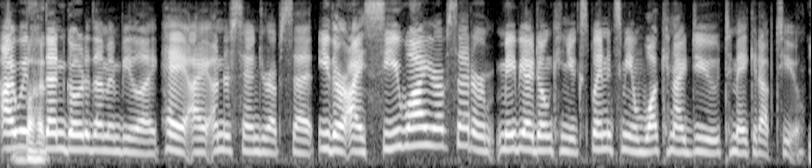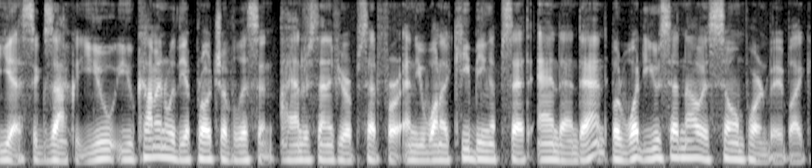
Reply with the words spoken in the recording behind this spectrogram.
I would But- then go to them and be like, "Hey, I understand you're upset. Either I see why you're upset, or maybe I don't. Can you explain it to me, and what can I do to make it up to you?" Yes, exactly. You you come in with the approach of listen, I understand if you're upset for and you want to keep being upset and and and, but what you said now is so important, babe. Like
